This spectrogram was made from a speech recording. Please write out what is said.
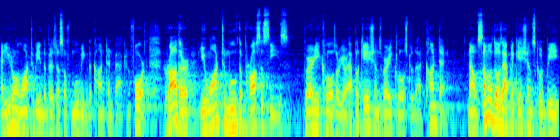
and you don't want to be in the business of moving the content back and forth. Rather, you want to move the processes very close, or your applications very close to that content. Now, some of those applications could be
